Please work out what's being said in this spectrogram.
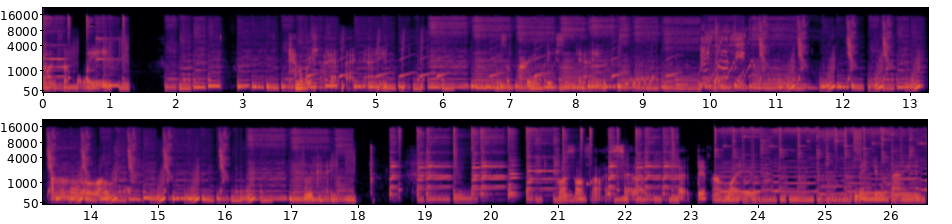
one for the Wii. Kinda wish I had that decent game. I got it! yeah Oh, okay. Plus, also, I set up a different way of making things,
